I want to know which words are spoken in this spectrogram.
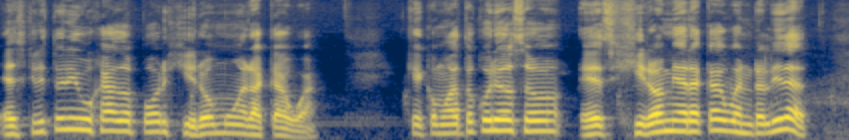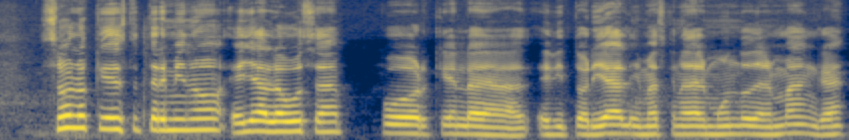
escrito y dibujado por Hiromu Arakawa que como dato curioso es Hiromi Arakawa en realidad. Solo que este término ella lo usa porque en la editorial y más que nada el mundo del manga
